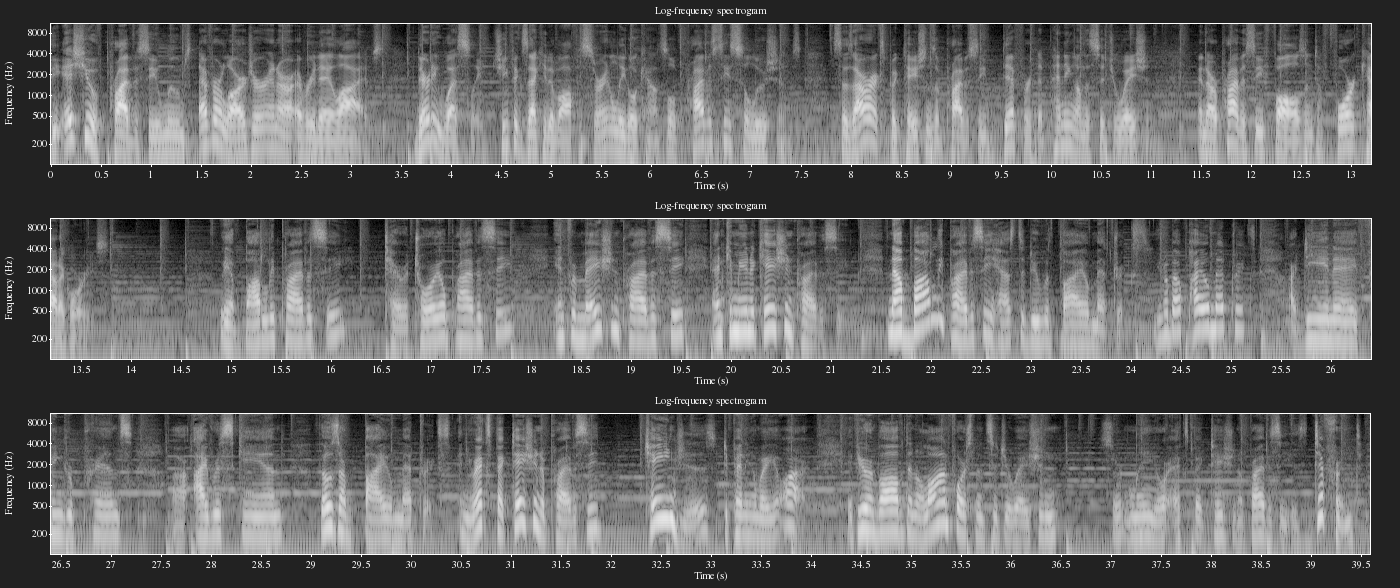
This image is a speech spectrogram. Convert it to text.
The issue of privacy looms ever larger in our everyday lives. Darity Wesley, Chief Executive Officer and Legal Counsel of Privacy Solutions, says our expectations of privacy differ depending on the situation, and our privacy falls into four categories. We have bodily privacy, territorial privacy, information privacy, and communication privacy. Now, bodily privacy has to do with biometrics. You know about biometrics? Our DNA, fingerprints, our iris scan, those are biometrics. And your expectation of privacy changes depending on where you are. If you're involved in a law enforcement situation, certainly your expectation of privacy is different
